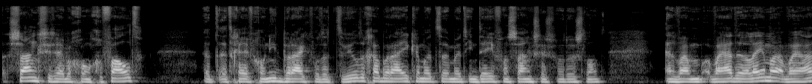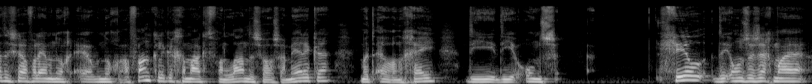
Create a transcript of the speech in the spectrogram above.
sancties hebben gewoon gefaald. Het, heeft gewoon niet bereikt wat het wilde gaan bereiken met, eh, met het idee van sancties van Rusland. En wij, hadden, alleen maar, wij hadden zichzelf alleen maar nog, eh, nog afhankelijker gemaakt van landen zoals Amerika met LNG, die, die ons veel, die onze zeg maar,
